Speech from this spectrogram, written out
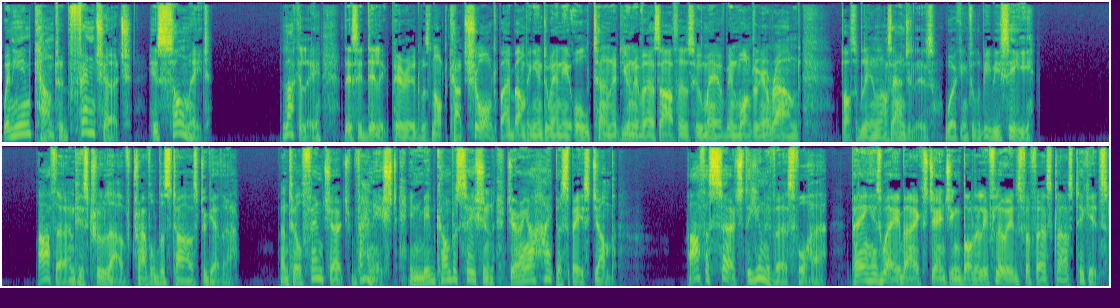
when he encountered Fenchurch, his soulmate. Luckily, this idyllic period was not cut short by bumping into any alternate universe Arthurs who may have been wandering around, possibly in Los Angeles, working for the BBC. Arthur and his true love travelled the stars together, until Fenchurch vanished in mid conversation during a hyperspace jump. Arthur searched the universe for her, paying his way by exchanging bodily fluids for first class tickets.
